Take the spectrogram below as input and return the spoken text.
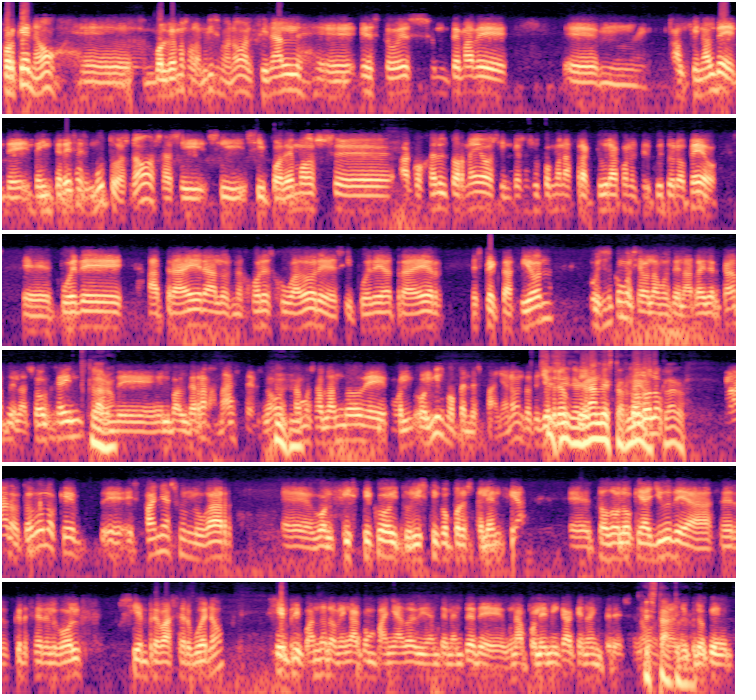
¿Por qué no? Eh, volvemos a lo mismo, ¿no? Al final eh, esto es un tema de eh, al final de, intereses mutuos, ¿no? O sea, si, si, si podemos acoger el torneo sin que eso suponga una fractura con el circuito europeo, puede atraer a los mejores jugadores y puede atraer expectación, pues es como si hablamos de la Ryder Cup, de la Solheim, o del Valderrama Masters, ¿no? Estamos hablando de o el, mismo Open de España, ¿no? Entonces yo creo de grandes torneos, claro. Claro, todo lo que eh, España es un lugar eh, golfístico y turístico por excelencia, eh, todo lo que ayude a hacer crecer el golf siempre va a ser bueno, siempre y cuando no venga acompañado, evidentemente, de una polémica que no interese. ¿no? yo creo que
